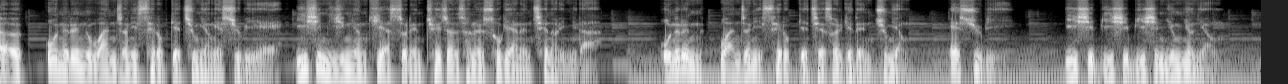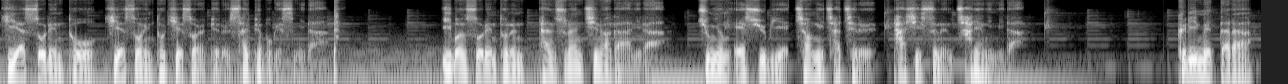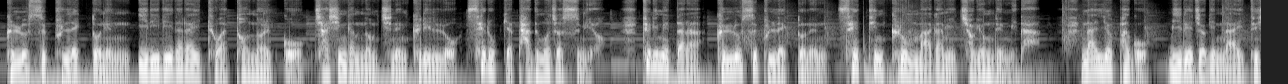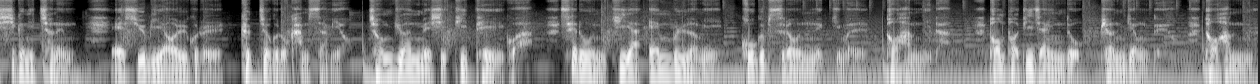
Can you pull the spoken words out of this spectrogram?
어, 오늘은 완전히 새롭게 중형 SUV의 26년 기아 소렌 최전선을 소개하는 채널입니다. 오늘은 완전히 새롭게 재설계된 중형 SUV 20, 20, 26년형 기아 소렌토, 기아 소렌토, 기아 소렌토를 살펴보겠습니다. 이번 소렌토는 단순한 진화가 아니라 중형 SUV의 정의 자체를 다시 쓰는 차량입니다. 그림에 따라 글로스 블랙 또는 이리디다 라이트와 더 넓고 자신감 넘치는 그릴로 새롭게 다듬어졌으며 트림에 따라 글로스 블랙 또는 세틴 크롬 마감이 적용됩니다. 날렵하고 미래적인 라이트 시그니처는 SUV의 얼굴을 극적으로 감싸며 정교한 메시 디테일과 새로운 기아 엠블럼이 고급스러운 느낌을 더합니다. 범퍼 디자인도 변경되어 더합니다.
